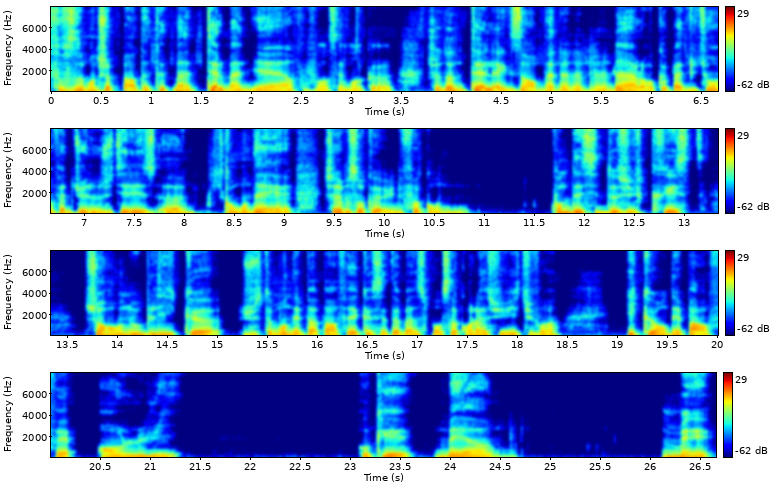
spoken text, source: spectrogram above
faut forcément que je parle de telle, ma- telle manière, faut forcément que je donne tel exemple, nanana, alors que pas du tout, en fait, Dieu nous utilise euh, comme on est. J'ai l'impression qu'une fois qu'on qu'on décide de suivre Christ, genre on oublie que justement on n'est pas parfait, que c'est de base pour ça qu'on l'a suivi, tu vois, et qu'on est parfait en lui, ok, mais, euh, mais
